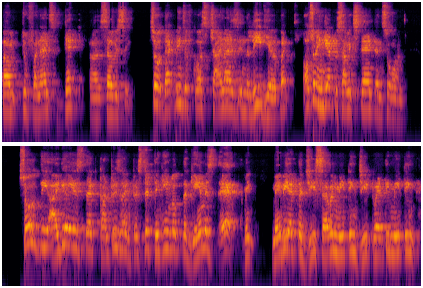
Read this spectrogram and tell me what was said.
um, to finance debt uh, servicing. So that means, of course, China is in the lead here, but also India to some extent, and so on. So the idea is that countries are interested, thinking, look, the game is there. I mean, maybe at the G7 meeting, G20 meeting,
